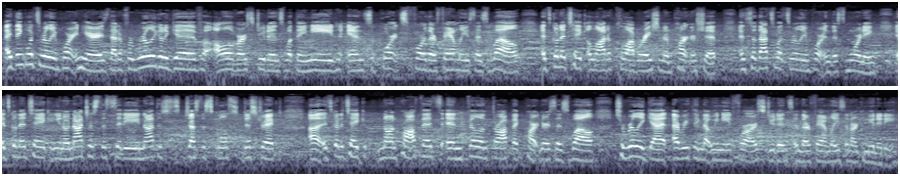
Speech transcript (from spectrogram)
I think what's really important here is that if we're really going to give all of our students what they need and supports for their families as well, it's going to take a lot of collaboration and partnership. And so that's what's really important this morning. It's going to take, you know, not just the city, not just the school district. Uh, it's going to take nonprofits and philanthropic partners as well to really get everything that we need for our students and their families and our community.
